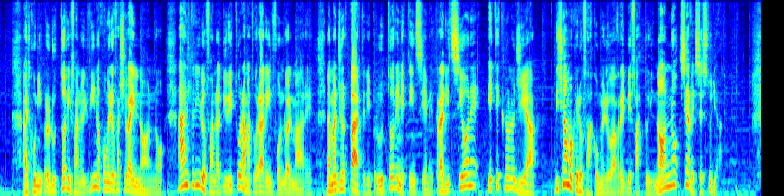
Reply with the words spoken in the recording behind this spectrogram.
Alcuni produttori fanno il vino come lo faceva il nonno, altri lo fanno addirittura maturare in fondo al mare. La maggior parte dei produttori mette insieme tradizione e tecnologia. Diciamo che lo fa come lo avrebbe fatto il nonno se avesse studiato.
